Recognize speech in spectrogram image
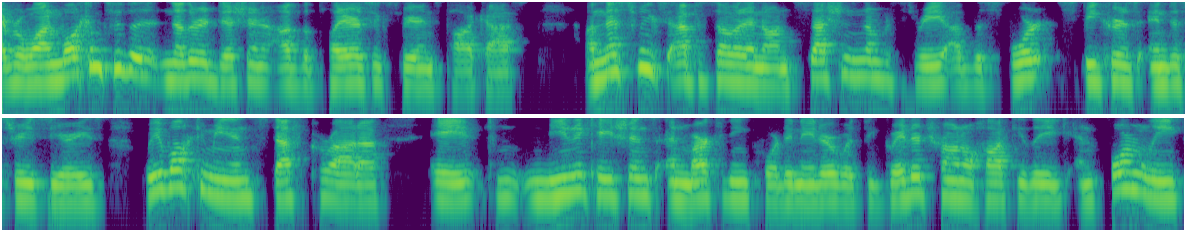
everyone, welcome to the, another edition of the Players Experience podcast. On this week's episode and on session number three of the Sport Speakers Industry Series, we welcome in Steph Coratti, a communications and marketing coordinator with the Greater Toronto Hockey League and formerly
